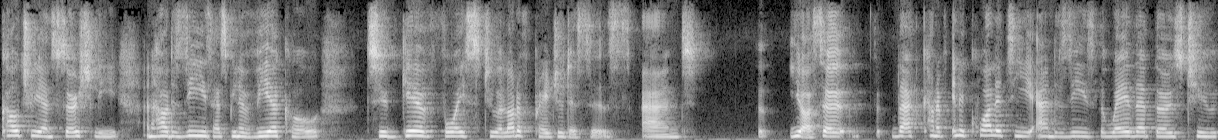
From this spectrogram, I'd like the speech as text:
culturally and socially, and how disease has been a vehicle to give voice to a lot of prejudices and yeah, so that kind of inequality and disease, the way that those two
